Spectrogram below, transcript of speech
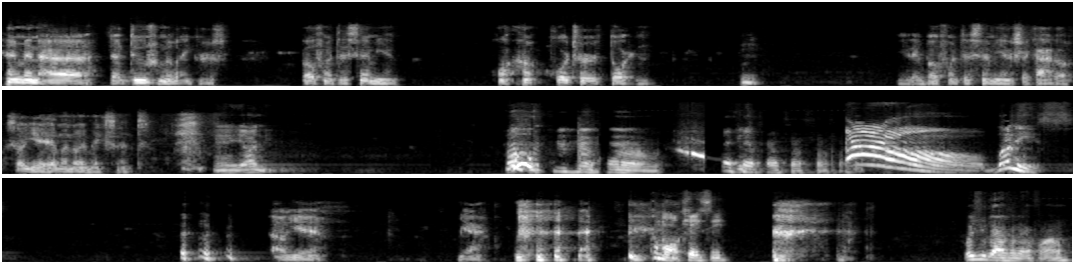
Him and uh that dude from the Lakers both went to Simeon. Hor- Hor- Horter Thornton. Hmm. Yeah, they both went to Simeon in Chicago. So yeah, Illinois makes sense. Man, y'all need. Oh, bunnies. Oh yeah. Yeah. Come on, Casey. what you laughing at, Farm?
